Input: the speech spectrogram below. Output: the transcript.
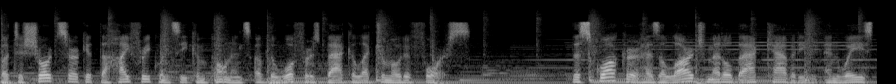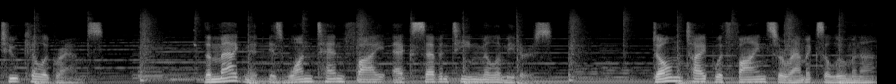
but to short-circuit the high-frequency components of the woofer's back electromotive force. The squawker has a large metal back cavity and weighs 2 kilograms. The magnet is 110 Phi x 17 millimeters. Dome type with fine ceramics alumina.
